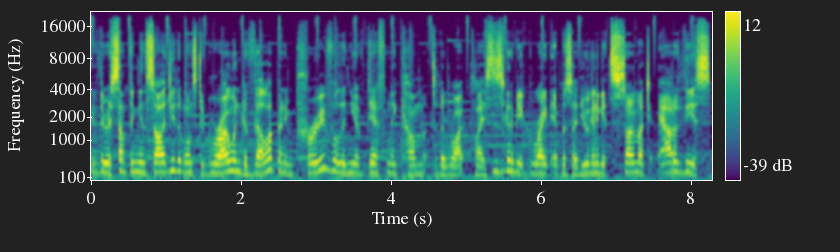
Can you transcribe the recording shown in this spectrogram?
If there is something inside you that wants to grow and develop and improve, well, then you have definitely come to the right place. This is going to be a great episode. You're going to get so much out of this.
